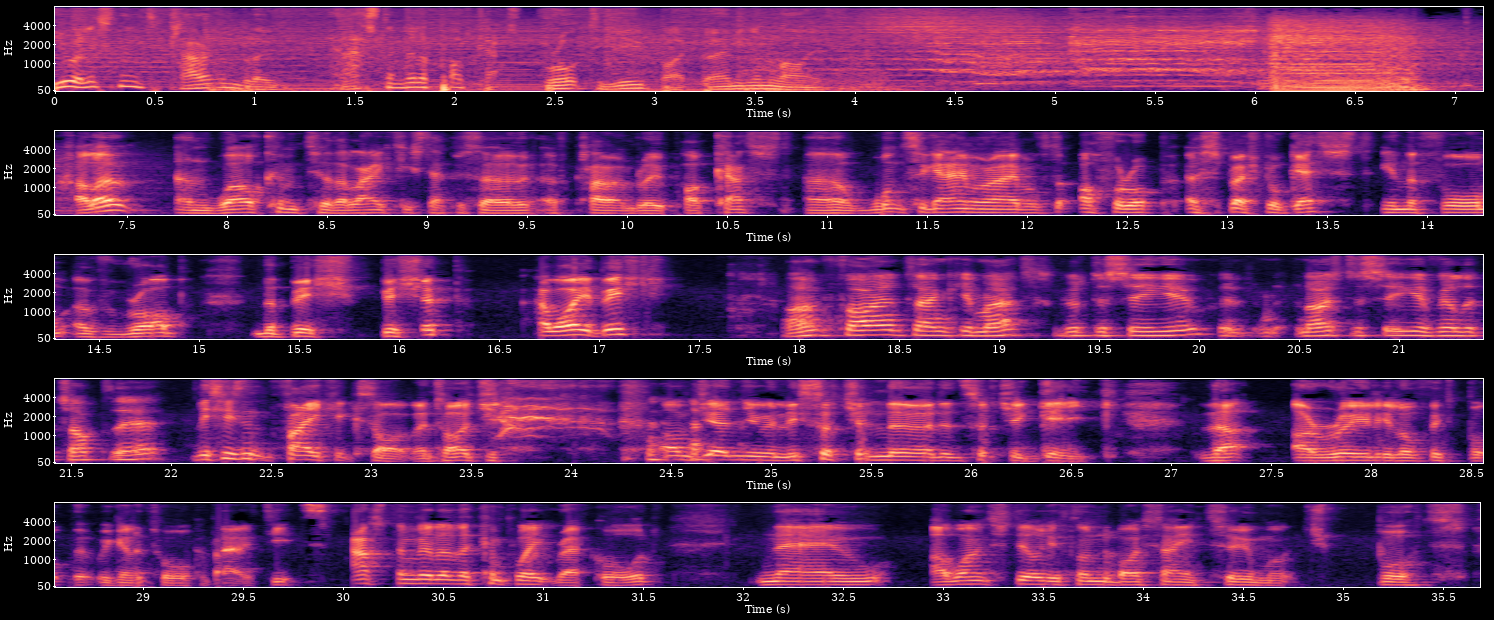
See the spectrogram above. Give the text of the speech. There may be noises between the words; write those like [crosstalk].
You are listening to Claret and Blue, an Aston Villa podcast brought to you by Birmingham Live. Hello, and welcome to the latest episode of Claret and Blue podcast. Uh, once again, we're able to offer up a special guest in the form of Rob the Bish Bishop. How are you, Bish? I'm fine, thank you, Mat. Good to see you. Nice to see you, Villa top there. This isn't fake excitement. I, [laughs] I'm genuinely such a nerd and such a geek that I really love this book that we're going to talk about. It's Aston Villa, the complete record. Now, I won't steal your thunder by saying too much, but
